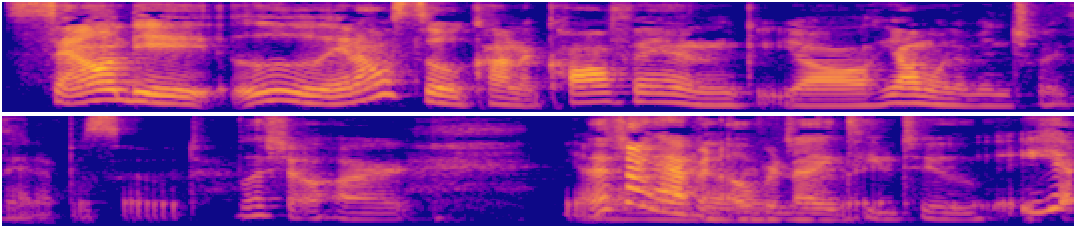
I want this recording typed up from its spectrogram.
sounded ugh, and I was still kind of coughing. Y'all, y'all would have enjoyed that episode. Bless your heart. Y'all That song would happened overnight to you too. Yeah.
